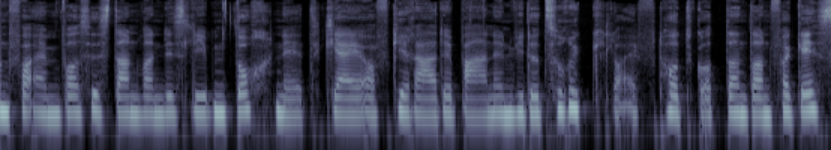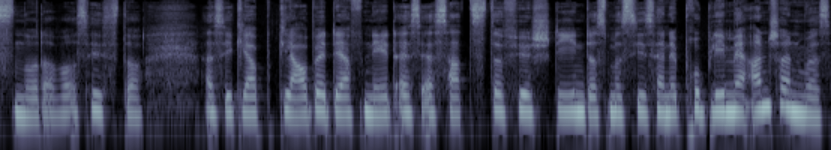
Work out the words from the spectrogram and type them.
Und vor allem, was ist dann, wenn das Leben doch nicht gleich auf gerade Bahnen wieder zurückläuft? Hat Gott dann dann vergessen oder was ist da? Also ich glaube, Glaube darf nicht als Ersatz dafür stehen, dass man sich seine Probleme anschauen muss.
